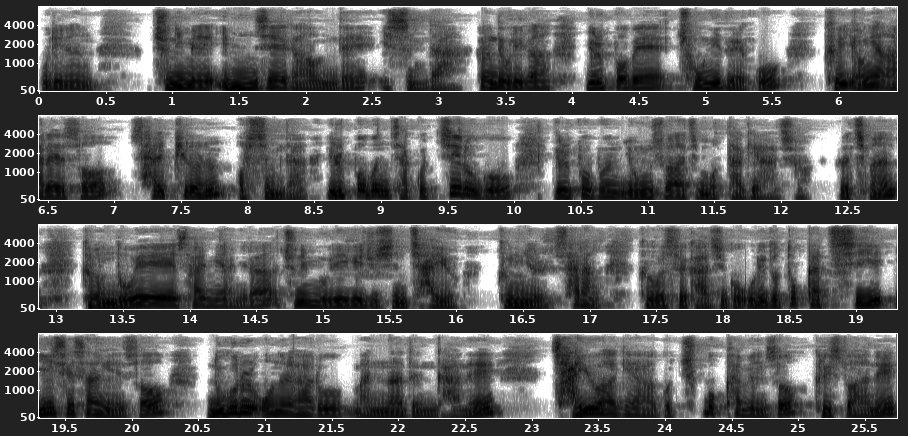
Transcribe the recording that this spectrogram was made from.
우리는 주님의 임재 가운데 있습니다. 그런데 우리가 율법의 종이 되고 그 영향 아래에서 살 필요는 없습니다. 율법은 자꾸 찌르고 율법은 용서하지 못하게 하죠. 그렇지만 그런 노예의 삶이 아니라 주님이 우리에게 주신 자유, 긍휼, 사랑 그것을 가지고 우리도 똑같이 이 세상에서 누구를 오늘 하루 만나든 간에 자유하게 하고 축복하면서 그리스도 안에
